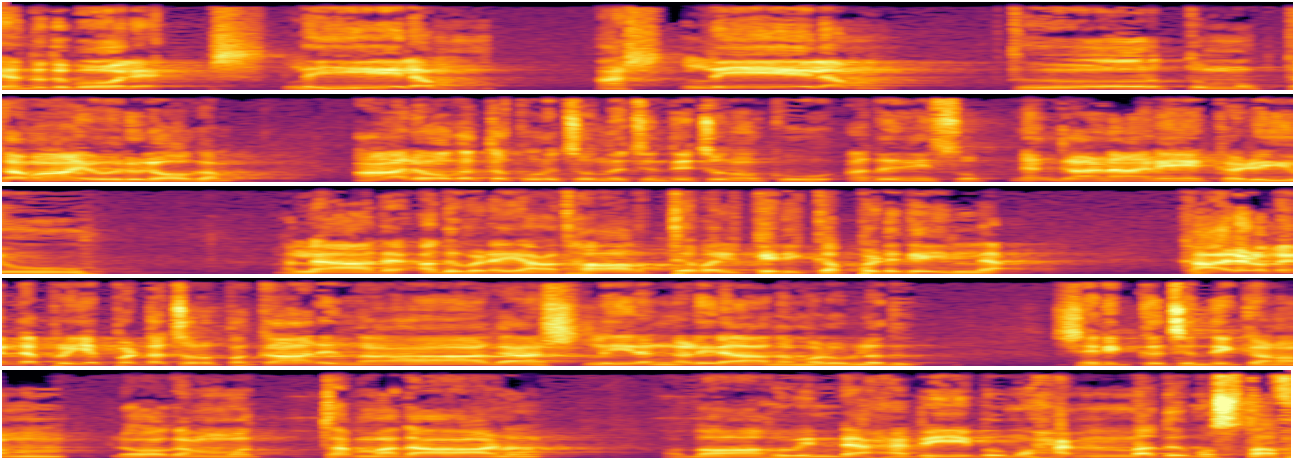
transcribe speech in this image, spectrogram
എന്നതുപോലെ ശ്ലീലം അശ്ലീലം തീർത്തും മുക്തമായ ഒരു ലോകം. ആ ലോകത്തെക്കുറിച്ചൊന്ന് ചിന്തിച്ചു നോക്കൂ. അതിന് സ്വപ്നം കാണാനേ കഴിയൂ. അല്ലാതെ അതിവിടെ യാഥാർത്ഥ്യവൽക്കരിക്കപ്പെടുകയില്ല. കാരണം എന്റെ പ്രിയപ്പെട്ട ചെറുപ്പക്കാർ ഇന്ന് ആകെ അശ്ലീലങ്ങളിലാ നമ്മളുള്ളത്. ശരിക്ക് ചിന്തിക്കണം. ലോകം മൊത്തം അതാണ്. അള്ളാഹുവിന്റെ ഹബീബ് മുഹമ്മദ് മുസ്തഫ.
